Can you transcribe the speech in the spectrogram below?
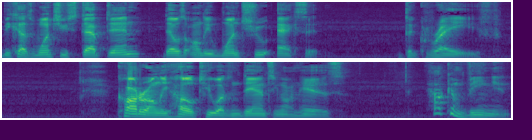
Because once you stepped in, there was only one true exit the grave. Carter only hoped he wasn't dancing on his. How convenient.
